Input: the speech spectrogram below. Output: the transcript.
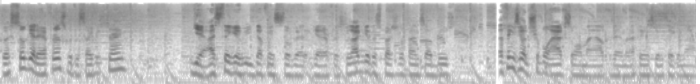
Do I still get after this with the psychic turn? Yeah, I think we definitely still get get after this because I get the special defense uh, boost. That thing's gonna triple axel on my Alakazam, and I think it's gonna take him out.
